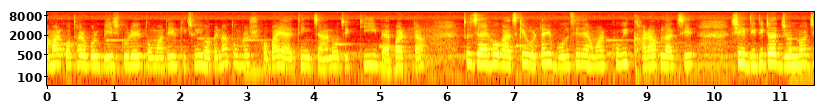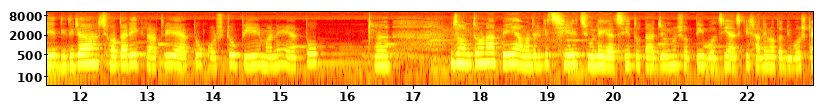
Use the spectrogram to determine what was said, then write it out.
আমার কথার উপর বেশ করে তোমাদের কিছুই হবে না। তোমরা সবাই আই থিঙ্ক জানো যে কি ব্যাপারটা। তো যাই হোক, আজকে ওটাই বলছি যে আমার খুবই খারাপ লাগছে সেই দিদিটার জন্য, যে দিদিটা ছ তারিখ রাত্রে এত কষ্ট পেয়ে মানে এত যন্ত্রণা পেয়ে আমাদেরকে ছেড়ে চলে গেছে। তো তার জন্য সত্যিই বলছি, আজকে স্বাধীনতা দিবসটা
